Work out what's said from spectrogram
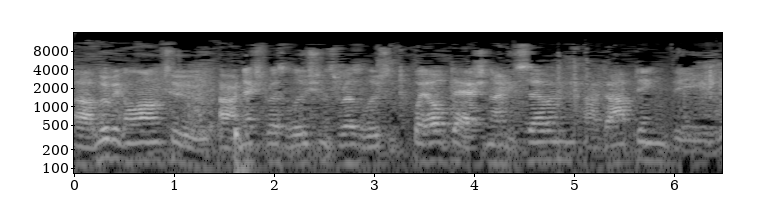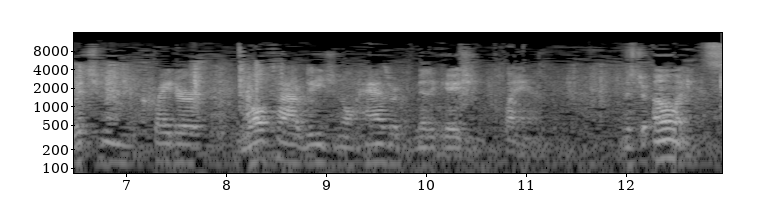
Uh, Moving along to our next resolution, is Resolution 12-97, adopting the Richmond Crater Multi-Regional Hazard Mitigation Plan. Mr. Owens.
